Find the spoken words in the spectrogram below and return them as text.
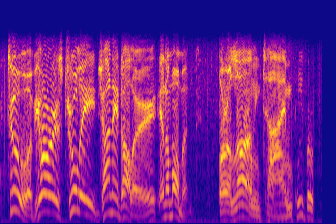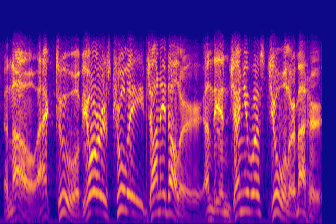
Act two of yours truly, Johnny Dollar, in a moment. For a long time, people. And now, Act two of yours truly, Johnny Dollar, and the ingenuous jeweler matter.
